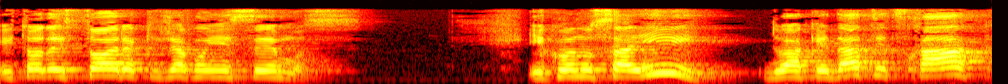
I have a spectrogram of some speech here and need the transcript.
e toda a história que já conhecemos. E quando saí do Akedat Yitzhak,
